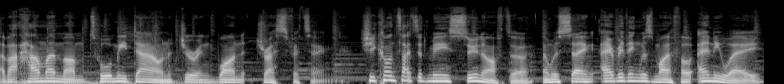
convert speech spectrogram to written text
about how my mum tore me down during one dress fitting. She contacted me soon after and was saying everything was my fault anyway,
